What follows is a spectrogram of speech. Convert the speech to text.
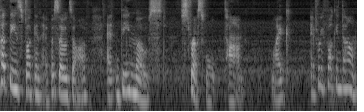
cut these fucking episodes off at the most stressful time. Like, every fucking time.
